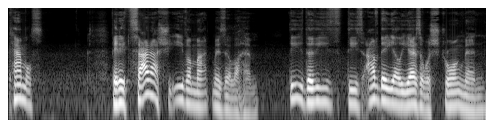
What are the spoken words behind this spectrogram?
camels. These, these, these Avdei Eliezer were strong men.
